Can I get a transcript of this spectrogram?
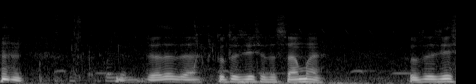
Да-да-да. Кто-то здесь это самое. Кто-то здесь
